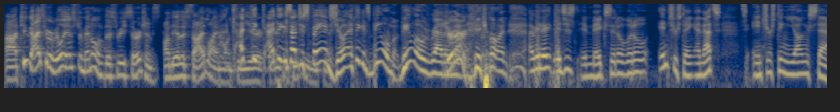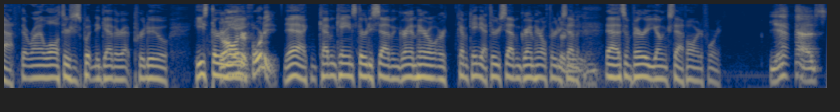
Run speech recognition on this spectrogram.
uh, two guys who are really instrumental in this resurgence on the other sideline once I, a year. Think, I think it's not just fans, Joe. I think it's Bielema. Bielema would rather sure. not be going. I mean, it, it, just it makes it a little interesting, and that's it's interesting young staff that Ryan Walters is putting together at Purdue. He's 30. They're all under 40. Yeah. Kevin Kane's 37. Graham Harrell, or Kevin Kane, yeah, 37. Graham Harrell, 37. 30. Yeah, it's a very young staff, all under 40. Yeah. It's,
